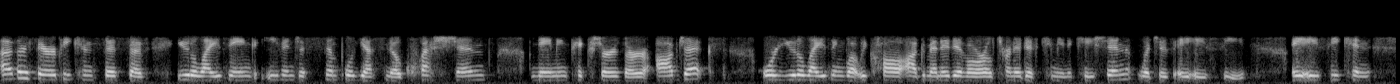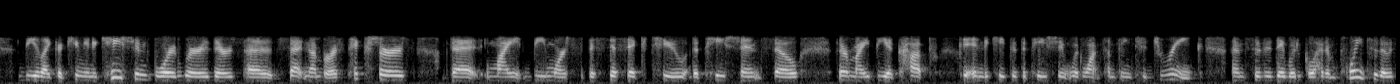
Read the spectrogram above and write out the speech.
Other therapy consists of utilizing even just simple yes no questions, naming pictures or objects or utilizing what we call augmentative or alternative communication, which is AAC. AAC can be like a communication board where there's a set number of pictures that might be more specific to the patient. So there might be a cup to indicate that the patient would want something to drink, and so that they would go ahead and point to those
